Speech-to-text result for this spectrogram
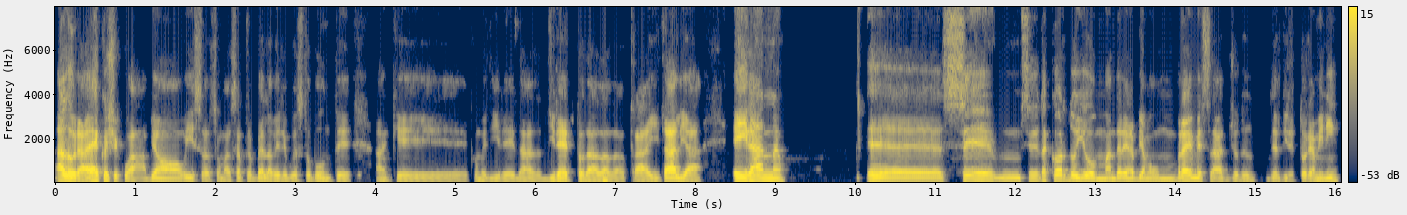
Allora, eccoci qua. Abbiamo visto, insomma, è sempre bello avere questo ponte anche, come dire, da, diretto da, da, tra Italia e Iran. Eh, se mh, siete d'accordo, io manderei, abbiamo un breve messaggio del, del, direttore Amini,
